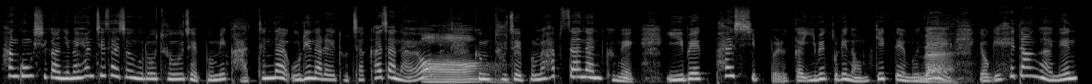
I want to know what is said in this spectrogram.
항공 시간이나 현지 사정으로 두 제품이 같은 날 우리나라에 도착하잖아요. 어. 그럼 두 제품을 합산한 금액 280불, 그러니까 200불이 넘기 때문에 네. 여기 해당하는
